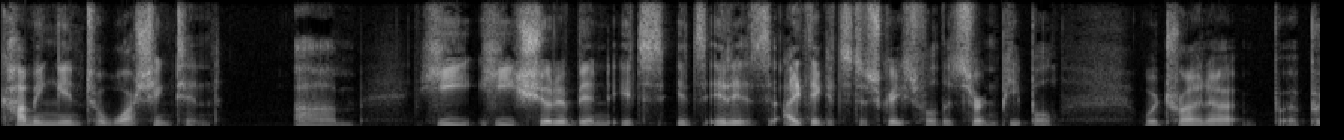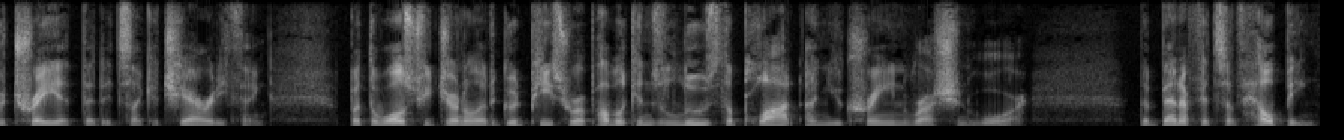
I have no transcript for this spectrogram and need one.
coming into Washington, um, he he should have been it's it's it is. I think it's disgraceful that certain people were trying to p- portray it that it's like a charity thing. But the Wall Street Journal had a good piece. Republicans lose the plot on Ukraine Russian war. The benefits of helping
